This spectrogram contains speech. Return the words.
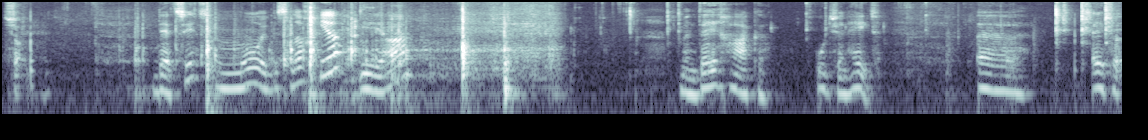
Zo. That's it. Mooi beslagje. Ja. Mijn deeghaken. Oeh, die zijn heet. Eh, even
